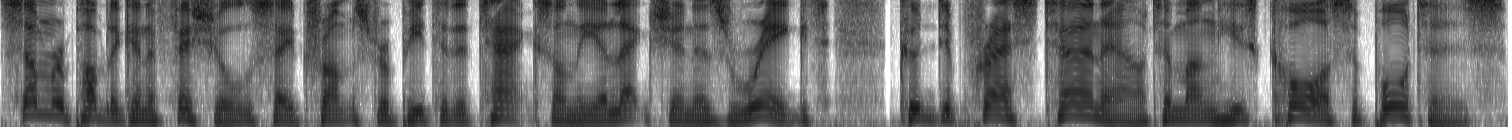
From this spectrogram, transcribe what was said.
Some Republican officials say Trump's repeated attacks on the election as rigged could depress turnout among his core supporters.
